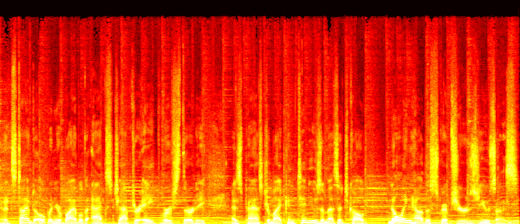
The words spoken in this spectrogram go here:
and it's time to open your Bible to Acts chapter 8, verse 30, as Pastor Mike continues a message called Knowing How the Scriptures Use Us.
